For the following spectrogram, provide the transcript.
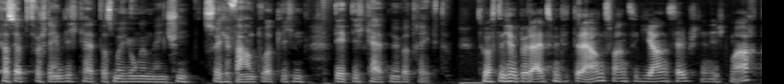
keine Selbstverständlichkeit, dass man jungen Menschen solche verantwortlichen Tätigkeiten überträgt. Du hast dich ja bereits mit 23 Jahren selbstständig gemacht.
